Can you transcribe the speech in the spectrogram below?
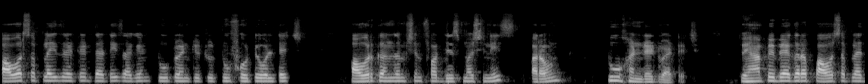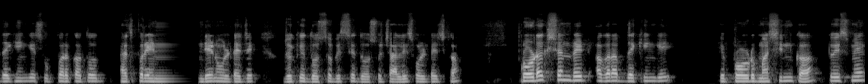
Power supply is rated, that is again 220 to 240 voltage. Power consumption for this machine is around 200 wattage. तो यहाँ पे भी अगर आप पावर सप्लाई देखेंगे सुपर का तो एज पर इंडियन वोल्टेज है, जो कि 220 से 240 वोल्टेज का। प्रोडक्शन रेट अगर आप देखेंगे, ये प्रोड मशीन का तो इसमें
